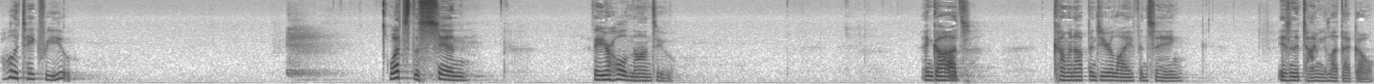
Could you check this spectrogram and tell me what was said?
What will it take for you? What's the sin that you're holding on to. And God's coming up into your life and saying, Isn't it time you let that go?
